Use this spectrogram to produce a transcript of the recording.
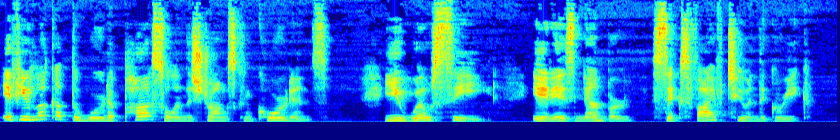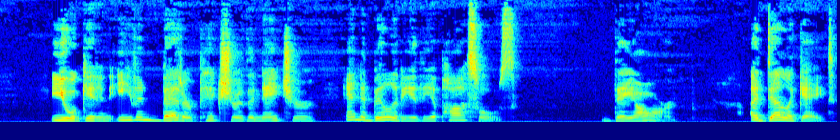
If you look up the word apostle in the Strong's Concordance, you will see it is number 652 in the Greek. You will get an even better picture of the nature and ability of the apostles. They are a delegate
